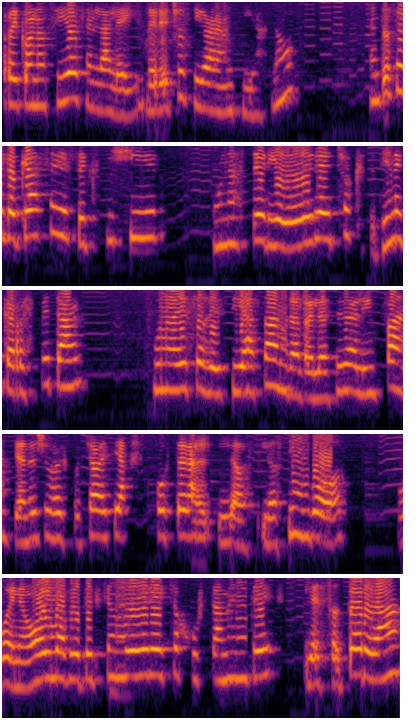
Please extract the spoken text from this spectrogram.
reconocidos en la ley, derechos y garantías, ¿no? Entonces lo que hace es exigir una serie de derechos que se tiene que respetar. Uno de esos decía Sandra en relación a la infancia, ¿no? yo escuchaba, decía, justo eran los, los sin voz. Bueno, hoy la protección de derechos justamente les otorga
